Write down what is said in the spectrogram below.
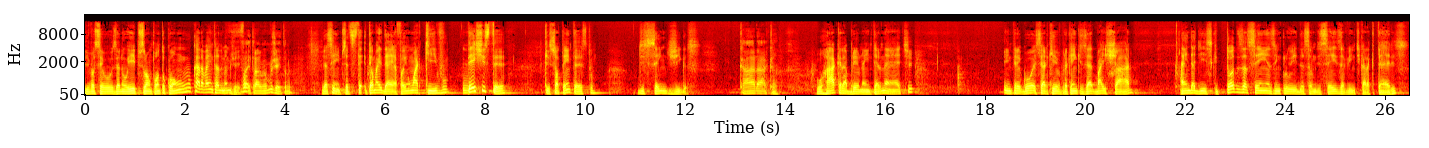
e você usa no y.com, o cara vai entrar do mesmo jeito. Vai entrar do mesmo jeito, né? E assim, pra você ter uma ideia, foi um arquivo Hum. TXT, que só tem texto, de 100 gigas. Caraca. O hacker abriu na internet, entregou esse arquivo para quem quiser baixar. Ainda disse que todas as senhas incluídas são de 6 a 20 caracteres.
